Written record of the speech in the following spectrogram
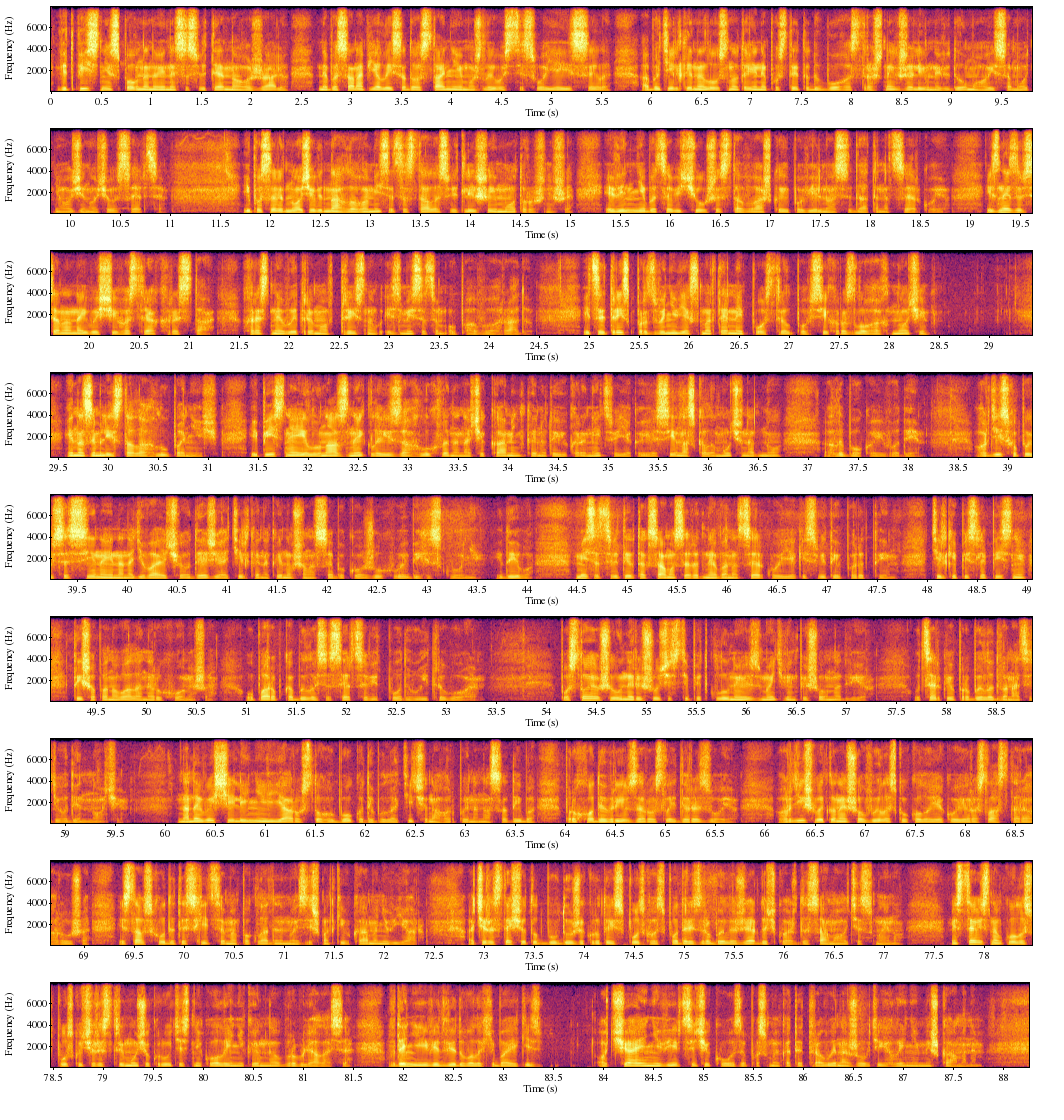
Від пісні, сповненої несосвітенного жалю, небеса нап'ялися до останньої можливості своєї сили, аби тільки не луснути і не пустити до Бога страшних жалів невідомого і самотнього жіночого серця. І посеред ночі від наглого місяця стало світліше і моторошніше, і він, ніби це відчувши, став важко і повільно осідати над церквою, і знизився на найвищий гостряк Христа. Хрест не витримав, тріснув і з місяцем упав в ограду. І цей тріск продзвенів, як смертельний постріл по всіх розлогах ночі, і на землі стала глупа ніч, і пісня і луна зникли і заглухли, неначе камінь, кинутий у криницю, який осів на дно глибокої води. Гордій схопився з сіна і, не надіваючи одежі, а тільки накинувши на себе кожух, вибіг із клуні. І диво, місяць світив так само серед неба над церквою, як і світив перед тим. Тільки після пісні тиша панувала нерухоміша. У парубка билося серце від подиву і тривоги. Постоявши у нерішучості під клуною змить, він пішов на двір. У церкві пробило 12 годин ночі. На найвищій лінії яру з того боку, де була тічена горпинена садиба, проходив рів, зарослий дерезою. Гордій швидко знайшов вилазку, коло якої росла стара груша, і став сходити східцями, покладеними зі шматків каменю в яр. А через те, що тут був дуже крутий спуск, господарі зробили жердочку аж до самого тясмину. Місцевість навколо спуску через стрімучу крутість ніколи і ніким не оброблялася. Вдень її відвідували хіба якісь Отчаяні вівці чи кози посмикати трави на жовтій глині між каменем.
